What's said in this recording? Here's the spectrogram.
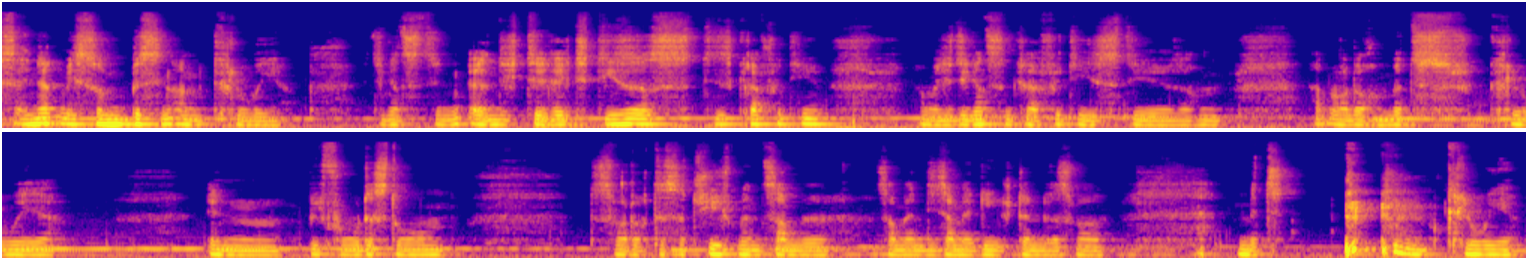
Das erinnert mich so ein bisschen an Chloe. Die ganzen, äh, nicht direkt dieses, dieses Graffiti, aber die, die ganzen Graffitis, die Sachen hatten wir doch mit Chloe in Before the Storm. Das war doch das Achievement Sammel, Sammeln, die Sammelgegenstände, das war mit Chloe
